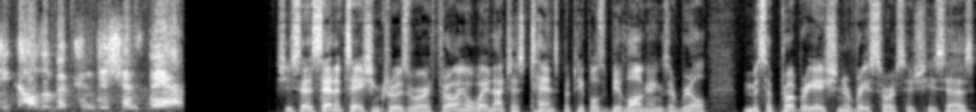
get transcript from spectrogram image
because of the conditions there. She says sanitation crews were throwing away not just tents, but people's belongings, a real misappropriation of resources, she says.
